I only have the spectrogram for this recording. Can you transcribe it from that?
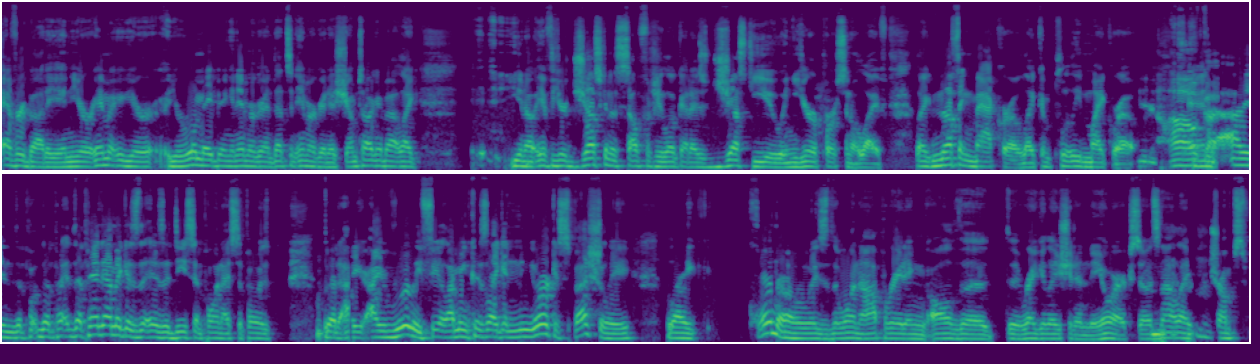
everybody, and your your your roommate being an immigrant, that's an immigrant issue. I'm talking about like, you know, if you're just going to selfishly look at it as just you and your personal life, like nothing macro, like completely micro. Oh, okay. And I mean, the, the, the pandemic is is a decent point, I suppose, but I, I really feel, I mean, because like in New York, especially, like Cuomo is the one operating all the the regulation in New York, so it's not like mm-hmm. Trump's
